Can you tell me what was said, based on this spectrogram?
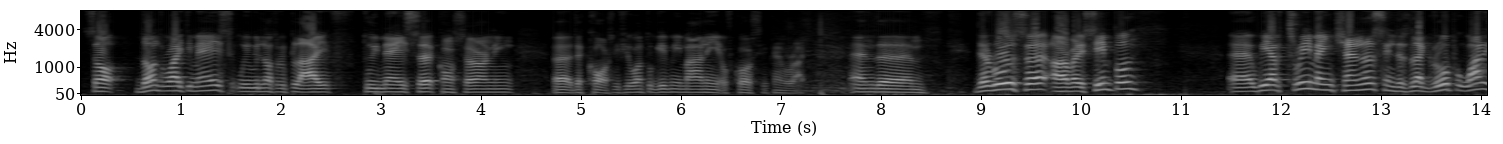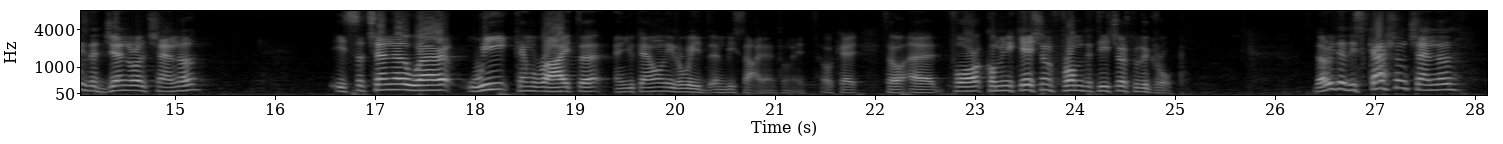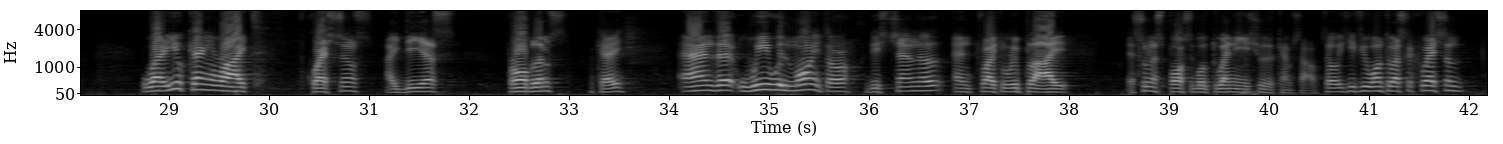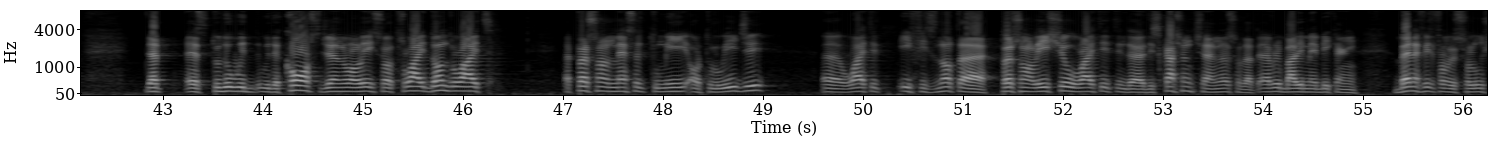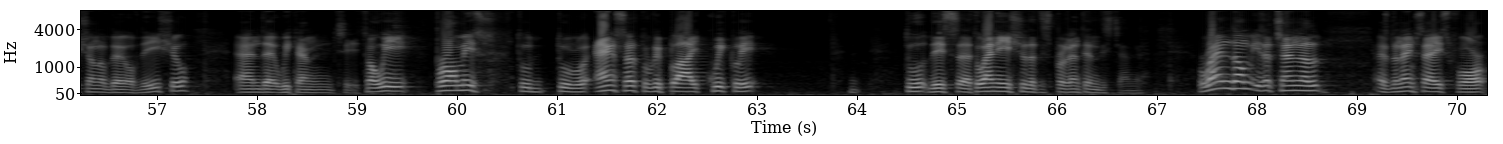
So don't write emails. We will not reply to emails uh, concerning uh, the course. If you want to give me money, of course, you can write. And um, the rules uh, are very simple. Uh, we have three main channels in the Slack group. One is the general channel. It's a channel where we can write uh, and you can only read and be silent on it. Okay, so uh, for communication from the teacher to the group. There is a discussion channel where you can write questions, ideas, problems, okay? And uh, we will monitor this channel and try to reply as soon as possible to any issue that comes out. So if you want to ask a question that has to do with, with the course generally, so try, don't write a personal message to me or to Luigi. Uh, write it, if it's not a personal issue, write it in the discussion channel so that everybody maybe can benefit from the solution of the, of the issue and uh, we can see it. So we promise to, to answer, to reply quickly to, this, uh, to any issue that is presented in this channel. Random is a channel, as the name says, for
